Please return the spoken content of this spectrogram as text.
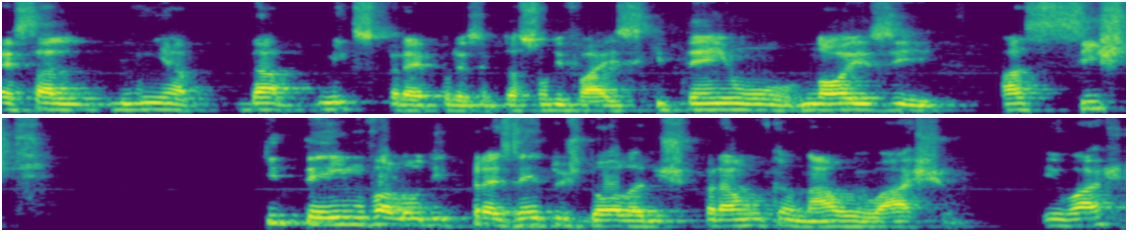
essa linha da MixPre, por exemplo, da Sound Device, que tem um noise assist, que tem um valor de 300 dólares para um canal, eu acho, eu acho,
